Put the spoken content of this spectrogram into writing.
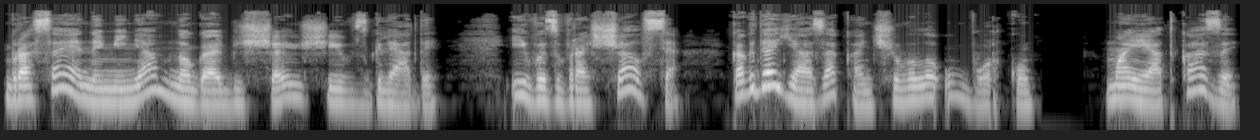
бросая на меня многообещающие взгляды, и возвращался, когда я заканчивала уборку. Мои отказы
